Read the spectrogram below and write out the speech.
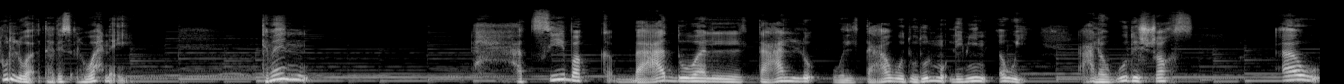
طول الوقت هتسأل هو إحنا إيه؟ كمان هتصيبك بعدوى التعلق والتعود ودول مؤلمين قوي على وجود الشخص أو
